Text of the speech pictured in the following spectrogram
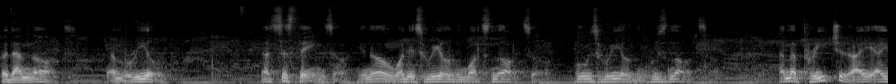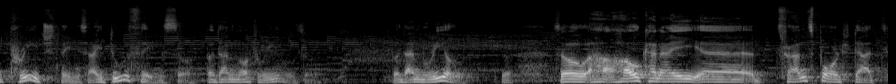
But I'm not. I'm real. That's the thing, so you know what is real and what's not. So who's real and who's not. So I'm a preacher. I, I preach things. I do things. So but I'm not real. So but I'm real. So, so how, how can I uh, transport that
